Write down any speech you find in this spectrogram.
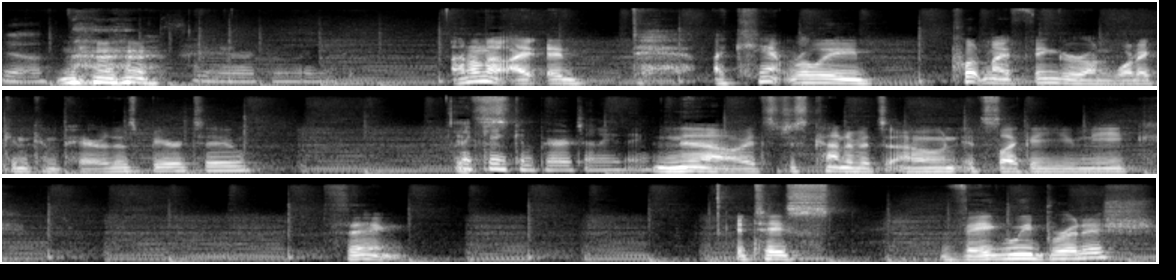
Yeah, American way. I don't know. I, I I can't really put my finger on what I can compare this beer to. I can't compare it to anything. No, it's just kind of its own. It's like a unique thing. It tastes vaguely British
